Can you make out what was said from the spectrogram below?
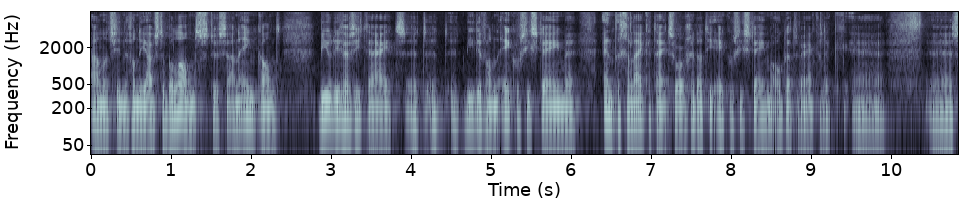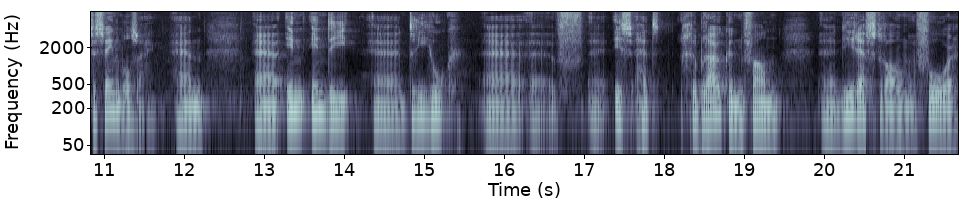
aan het vinden van de juiste balans. Dus aan één kant biodiversiteit, het, het, het, bieden van ecosystemen en tegelijkertijd zorgen dat die ecosystemen ook daadwerkelijk sustainable zijn. En in, in die driehoek is het gebruiken van die reststromen voor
